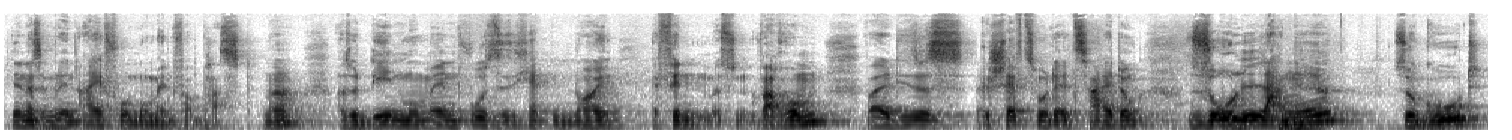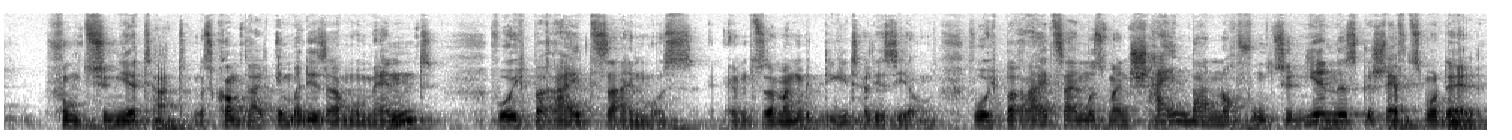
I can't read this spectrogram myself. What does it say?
ich nenne das immer den iPhone-Moment verpasst. Ne? Also den Moment, wo sie sich hätten neu erfinden müssen. Warum? Weil dieses Geschäftsmodell Zeitung so lange, so gut funktioniert hat. Und es kommt halt immer dieser Moment, wo ich bereit sein muss, im Zusammenhang mit Digitalisierung, wo ich bereit sein muss, mein scheinbar noch funktionierendes Geschäftsmodell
